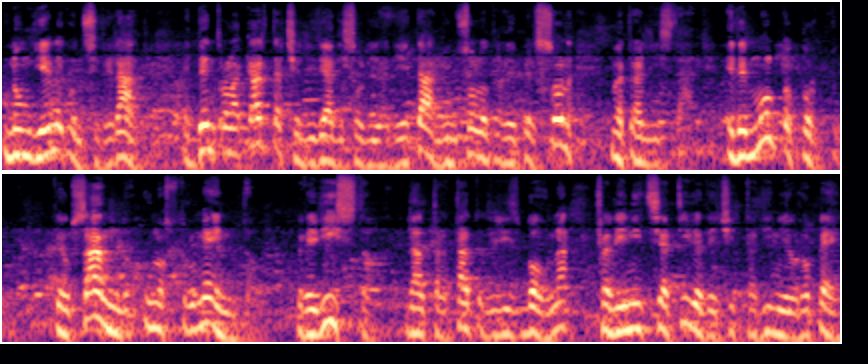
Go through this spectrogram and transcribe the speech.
non viene considerata e dentro la Carta c'è l'idea di solidarietà non solo tra le persone ma tra gli Stati ed è molto opportuno che usando uno strumento previsto dal Trattato di Lisbona, cioè le iniziative dei cittadini europei,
